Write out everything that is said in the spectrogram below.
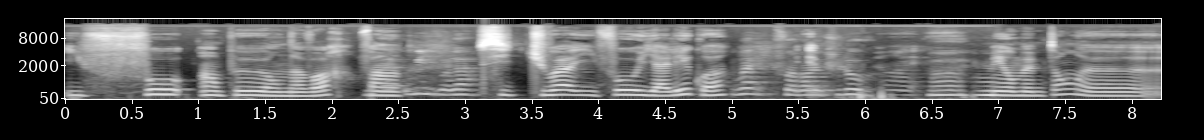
il faut un peu en avoir. Enfin, oui, voilà. si tu vois, il faut y aller, quoi. Ouais, il faut avoir le culot. Ouais. Mais en même temps, euh,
